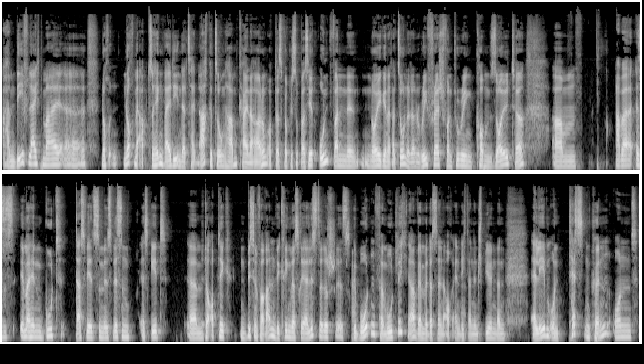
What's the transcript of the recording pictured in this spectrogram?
AMD vielleicht mal äh, noch noch mehr abzuhängen, weil die in der Zeit nachgezogen haben. Keine Ahnung, ob das wirklich so passiert und wann eine neue Generation oder ein Refresh von Turing kommen sollte. Ähm, aber es ist immerhin gut, dass wir jetzt zumindest wissen, es geht äh, mit der Optik ein bisschen voran. Wir kriegen was Realistisches ja. geboten, vermutlich, ja, wenn wir das dann auch endlich dann in Spielen dann erleben und testen können. Und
